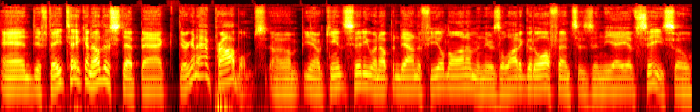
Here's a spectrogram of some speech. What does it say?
and if they take another step back, they're going to have problems. Um, you know, Kansas City went up and down the field on them, and there's a lot of good offenses in the AFC. So,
